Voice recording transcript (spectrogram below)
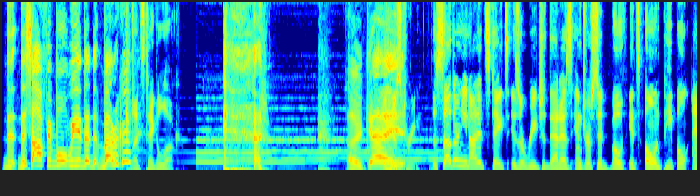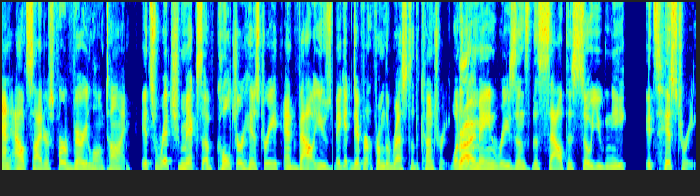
The, the south is more weird than America? Let's take a look. okay. The history. The southern United States is a region that has interested both its own people and outsiders for a very long time. Its rich mix of culture, history, and values make it different from the rest of the country. One of the main reasons the South is so unique its history,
